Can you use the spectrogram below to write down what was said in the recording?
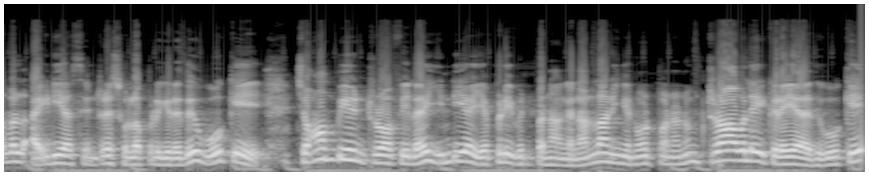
லெவல் ஐடியாஸ் என்றே சொல்லப்படுகிறது. ஓகே சாம்பியன் ட்ராஃபியில் இந்தியா எப்படி வின் பண்ணாங்க? நல்லா நீங்கள் நோட் பண்ணணும். ட்ராவலே கிடையாது. ஓகே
